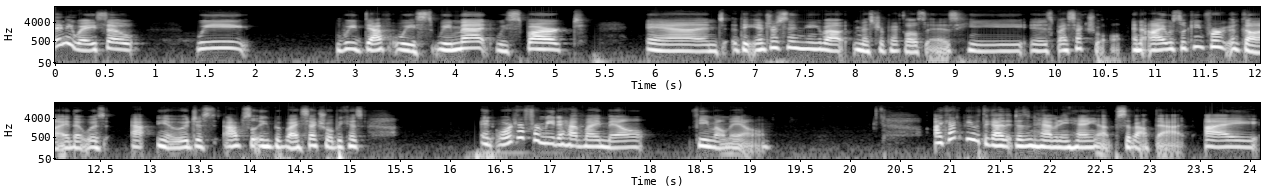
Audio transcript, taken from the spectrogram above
anyway, so we we def we we met, we sparked, and the interesting thing about Mr. Pickles is he is bisexual. And I was looking for a guy that was you know, would just absolutely be bisexual because in order for me to have my male female male I got to be with a guy that doesn't have any hangups about that. I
